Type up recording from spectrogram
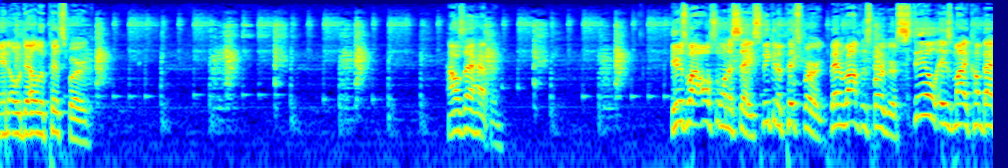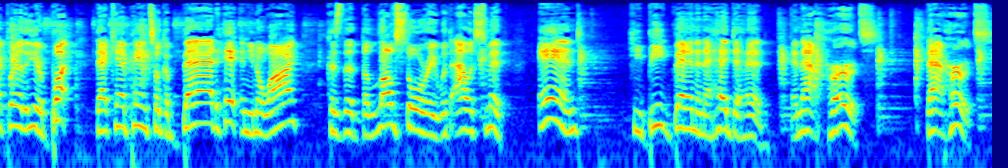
and Odell to Pittsburgh. How's that happen? Here's what I also want to say. Speaking of Pittsburgh, Ben Roethlisberger still is my comeback player of the year, but that campaign took a bad hit. And you know why? Because the, the love story with Alex Smith and he beat Ben in a head to head. And that hurts. That hurts.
